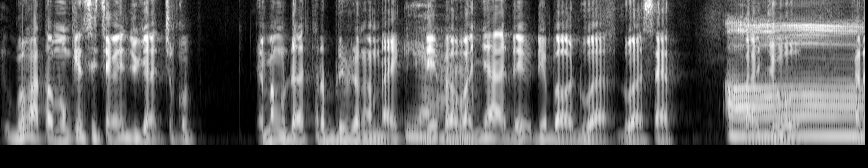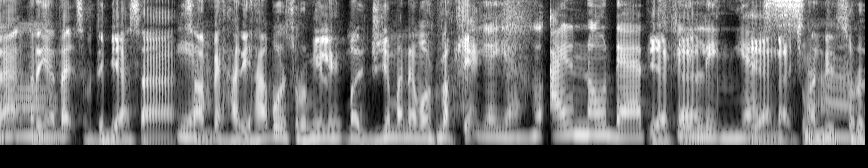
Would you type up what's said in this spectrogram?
gue gak tau mungkin si ceweknya juga cukup, emang udah terbrief dengan baik. Iya. Dia bawanya, dia, dia bawa dua, dua set Oh. baju. Karena ternyata seperti biasa, Iya. sampai hari H pun suruh milih bajunya mana yang mau pakai. Iya iya. I know that Iya kan? feeling. Yes. Iya gak cuma Heeh. disuruh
